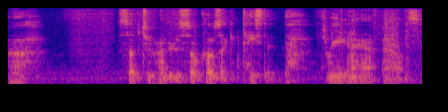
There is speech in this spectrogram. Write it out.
Ah, sub 200 is so close I can taste it. Three and a half pounds.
